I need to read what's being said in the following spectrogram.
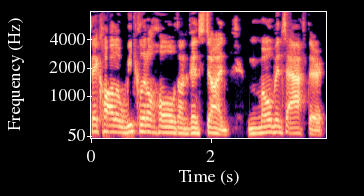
they call a weak little hold on vince dunn moments after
